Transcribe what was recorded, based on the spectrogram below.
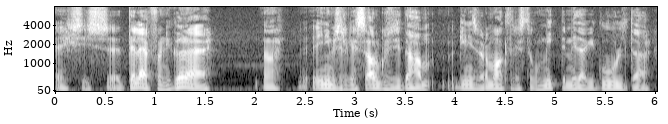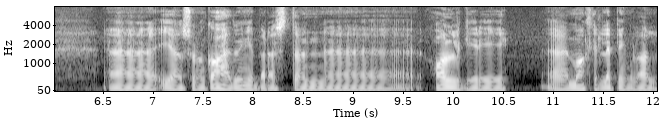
ehk siis äh, telefonikõne, noh inimesel, kes alguses ei taha kinnisvaramaaklerist nagu mitte midagi kuulda. ja sul on kahe tunni pärast on allkiri maakleri lepingule all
